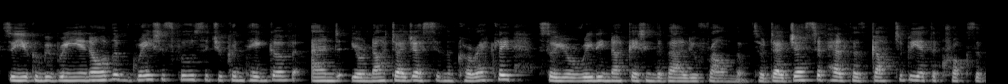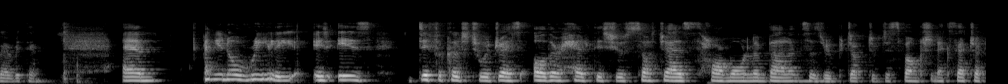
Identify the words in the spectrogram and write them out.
So you can be bringing in all the greatest foods that you can think of and you're not digesting them correctly. So you're really not getting the value from them. So digestive health has got to be at the crux of everything. Um, and you know, really, it is difficult to address other health issues such as hormonal imbalances, reproductive dysfunction, etc.,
